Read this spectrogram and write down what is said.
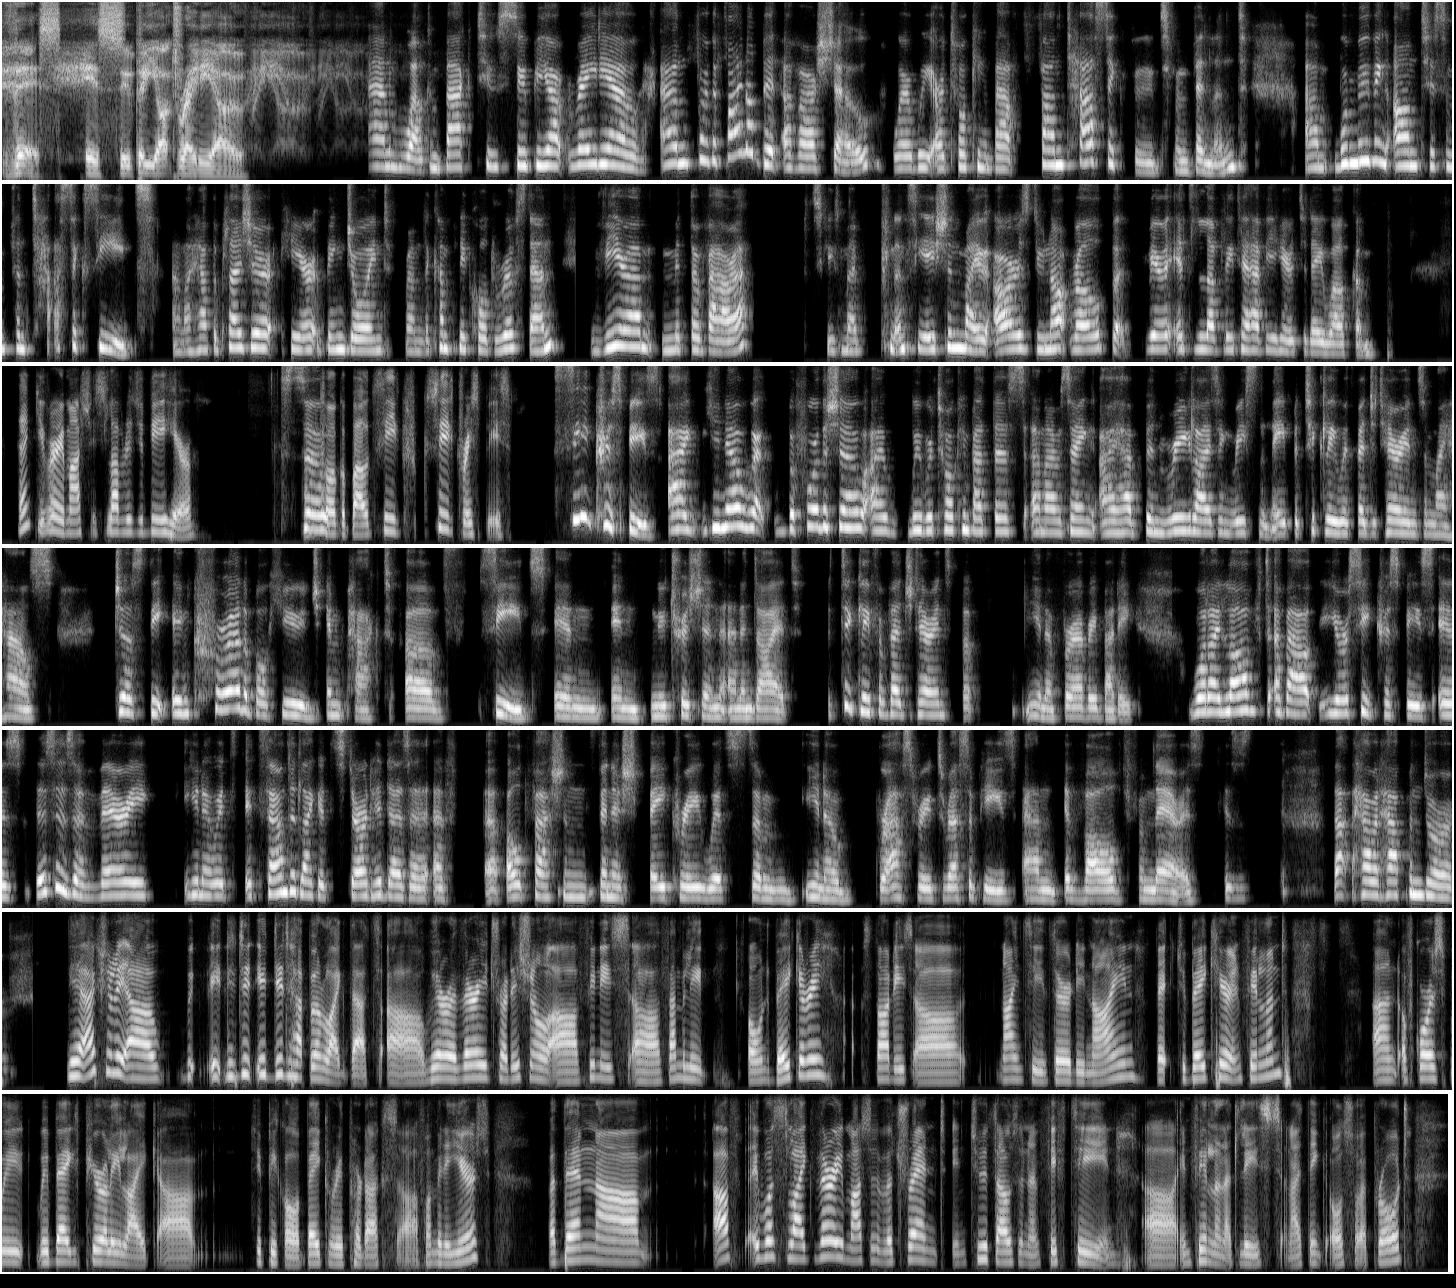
This is Super Yacht Radio. And welcome back to Super Yacht Radio. And for the final bit of our show, where we are talking about fantastic foods from Finland, um, we're moving on to some fantastic seeds. And I have the pleasure here being joined from the company called Rosten, Vera Mitovara. Excuse my pronunciation, my R's do not roll, but Vera, it's lovely to have you here today. Welcome. Thank you very much. It's lovely to be here. So talk about seed seed crispies. Seed crispies. I, you know, before the show, I we were talking about this, and I was saying I have been realizing recently, particularly with vegetarians in my house, just the incredible, huge impact of seeds in in nutrition and in diet, particularly for vegetarians, but you know, for everybody what I loved about your seed crispies is this is a very, you know, it it sounded like it started as a, a, a old fashioned Finnish bakery with some, you know, grassroots recipes and evolved from there. Is is that how it happened, or? Yeah, actually, uh, it, it, did, it did happen like that. Uh, we're a very traditional uh, Finnish uh, family-owned bakery. Started uh, 1939 to bake here in Finland. And of course, we, we baked purely like uh, typical bakery products uh, for many years. But then um, after, it was like very much of a trend in 2015, uh, in Finland at least, and I think also abroad,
